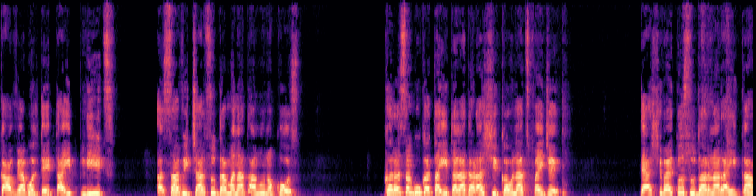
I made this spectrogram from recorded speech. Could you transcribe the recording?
काव्या बोलते ताई प्लीज असा विचार सुद्धा मनात आणू नकोस. खरं सांगू का ताई त्याला धडा शिकवलाच पाहिजे. त्याशिवाय तो सुधारणार आहे का?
